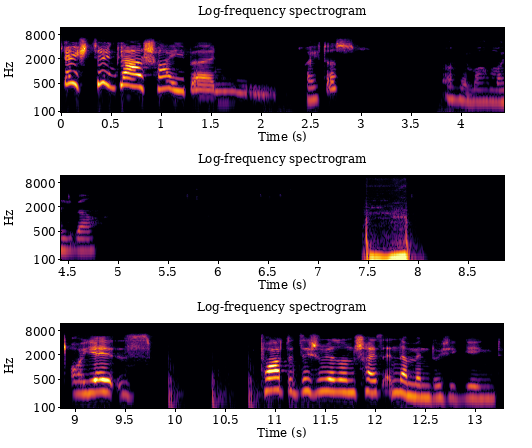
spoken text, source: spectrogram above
Sechzehn Glasscheiben. Reicht das? Ach, wir machen mal lieber. Oh je, es portet sich schon wieder so ein scheiß Enderman durch die Gegend.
